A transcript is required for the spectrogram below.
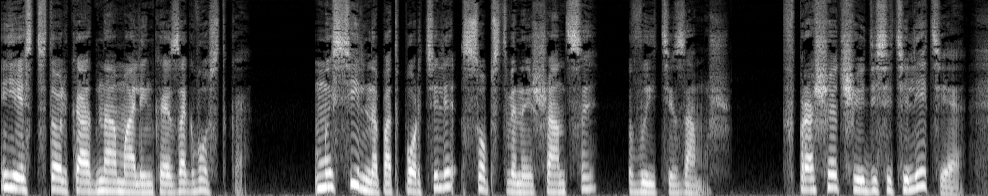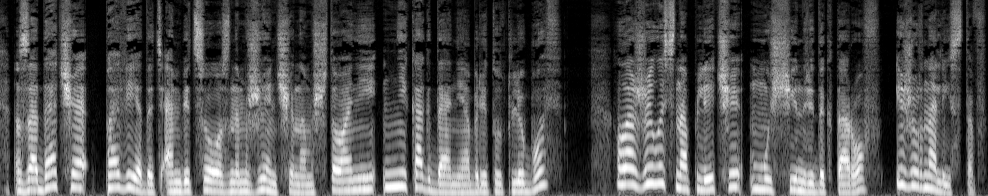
Есть только одна маленькая загвоздка. Мы сильно подпортили собственные шансы выйти замуж. В прошедшие десятилетия задача поведать амбициозным женщинам, что они никогда не обретут любовь, ложилась на плечи мужчин-редакторов и журналистов,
